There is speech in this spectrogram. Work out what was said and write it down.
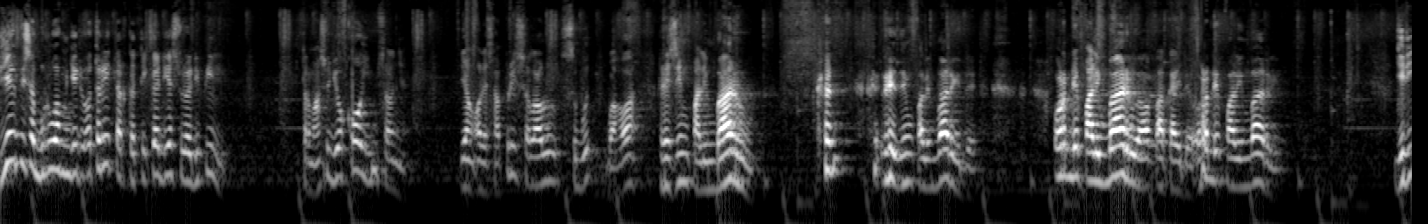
dia bisa berubah menjadi otoriter ketika dia sudah dipilih. Termasuk Jokowi misalnya. Yang oleh Sapri selalu sebut bahwa rezim paling baru. Kan rezim paling baru gitu ya. Orde paling baru apakah itu? Orde paling baru. Jadi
